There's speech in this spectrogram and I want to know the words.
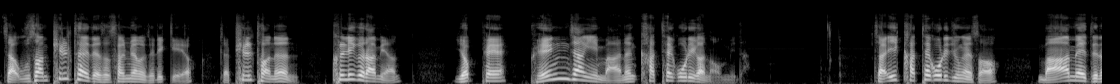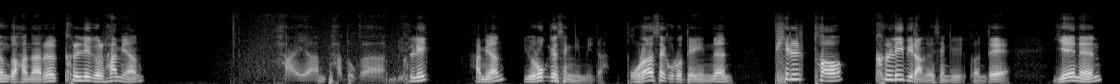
자 우선 필터에 대해서 설명을 드릴게요. 자 필터는 클릭을 하면 옆에 굉장히 많은 카테고리가 나옵니다. 자 이 카테고리 중에서 마음에 드는 거 하나를 클릭을 하면 하얀 파도가 클릭 하면 이렇게 생깁니다. 보라색으로 되어 있는 필터 클립이라는 게 생길 건데 얘는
